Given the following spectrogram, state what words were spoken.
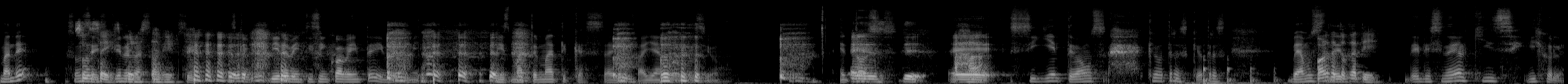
¿Mande? Son, seis, pero está bien. Sí, es que vi de 25 a 20 y mis matemáticas ahí fallando muchísimo. Entonces, este, eh, siguiente, vamos. Ah, ¿Qué otras? ¿Qué otras? Veamos. Ahora te toca a ti. De 19 al 15, híjole.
